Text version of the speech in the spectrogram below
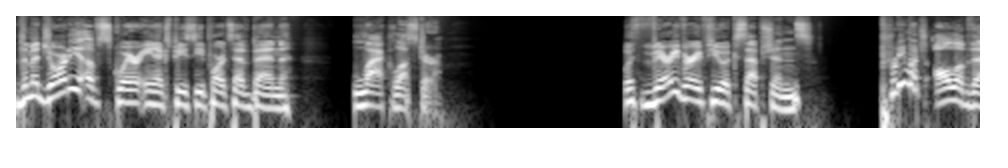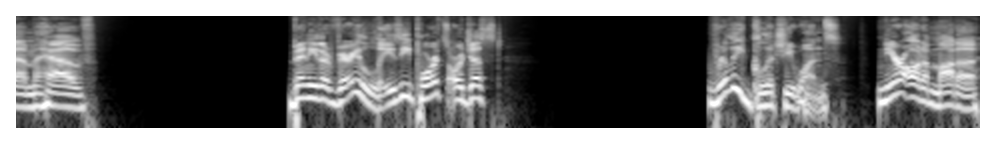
The majority of Square Enix PC ports have been lackluster. With very, very few exceptions, pretty much all of them have been either very lazy ports or just really glitchy ones. NieR Automata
